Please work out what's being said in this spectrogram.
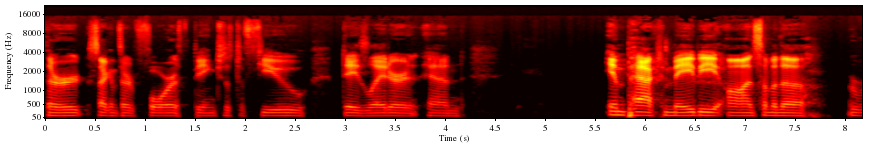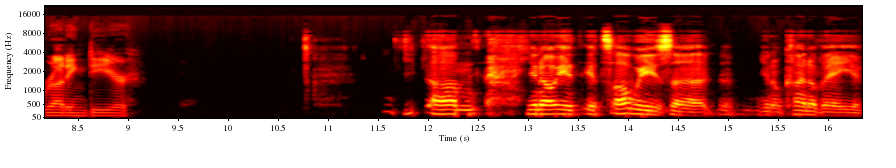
third, second, third, fourth being just a few days later, and impact maybe on some of the rutting deer. Um, you know, it, it's always, uh, you know, kind of a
